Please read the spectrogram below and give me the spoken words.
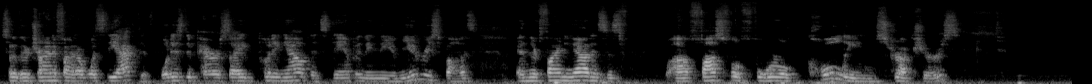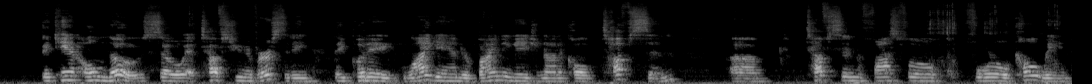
So they're trying to find out what's the active. What is the parasite putting out that's dampening the immune response? And they're finding out it's this uh, phosphorylcholine structures they can't own those. So at Tufts University, they put a ligand or binding agent on it called Tuftsin. Um, Tuftsin phosphorylcholine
